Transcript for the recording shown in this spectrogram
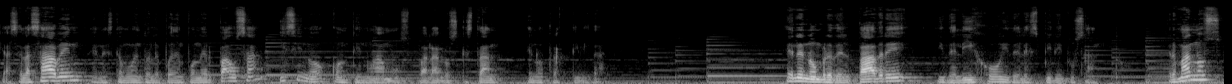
Ya se la saben, en este momento le pueden poner pausa y si no, continuamos para los que están en otra actividad. En el nombre del Padre, y del Hijo, y del Espíritu Santo. Hermanos,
